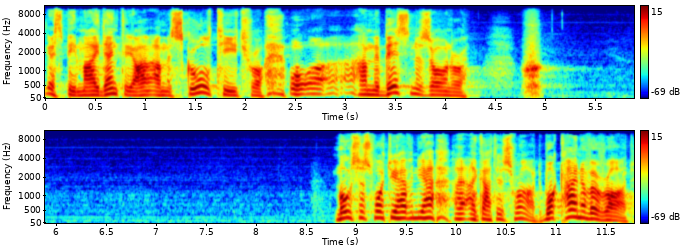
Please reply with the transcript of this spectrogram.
it's been my identity. I, am a school teacher, or, or uh, I'm a business owner. Moses, what do you have in your hand? I, I got this rod. What kind of a rod?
